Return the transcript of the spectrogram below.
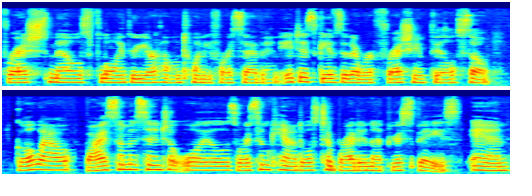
fresh smells flowing through your home 24 7. It just gives it a refreshing feel. So Go out, buy some essential oils or some candles to brighten up your space. And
